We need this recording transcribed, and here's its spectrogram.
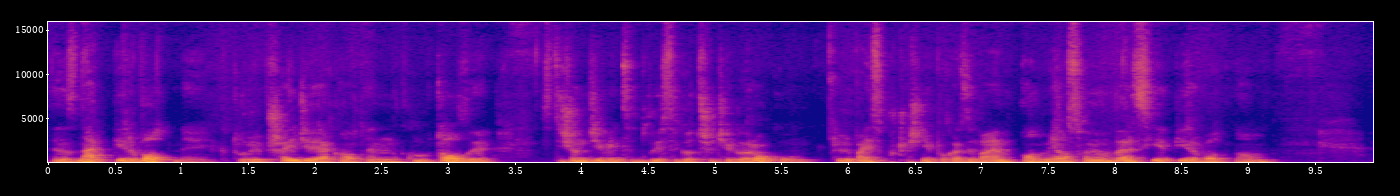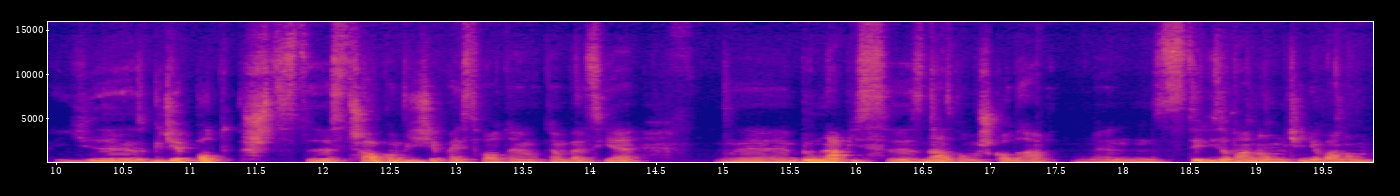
Ten znak pierwotny, który przejdzie jako ten kultowy z 1923 roku, który Państwu wcześniej pokazywałem, on miał swoją wersję pierwotną, e, gdzie pod strzałką widzicie Państwo tę, tę wersję. Y, był napis z nazwą Szkoda, y, stylizowaną, cieniowaną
